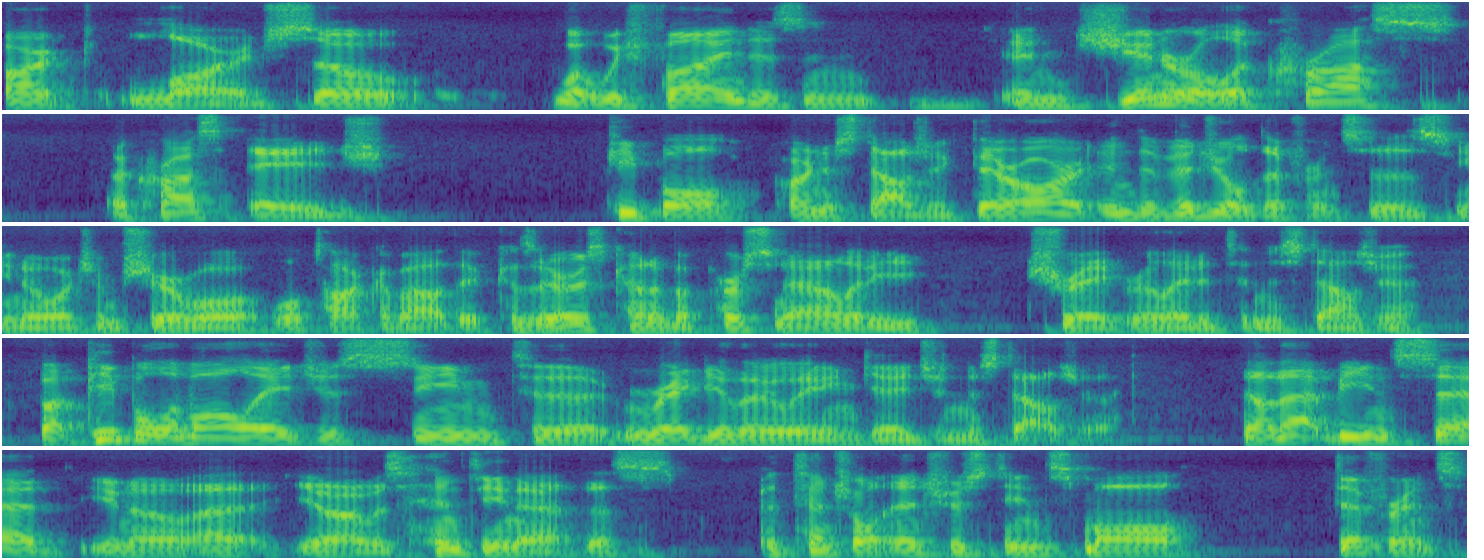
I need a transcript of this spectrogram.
aren't large. So, what we find is in in general across across age, people are nostalgic. There are individual differences, you know, which I'm sure we'll we'll talk about because there is kind of a personality trait related to nostalgia. But people of all ages seem to regularly engage in nostalgia. Now that being said, you know, uh, you know, I was hinting at this potential interesting small difference.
